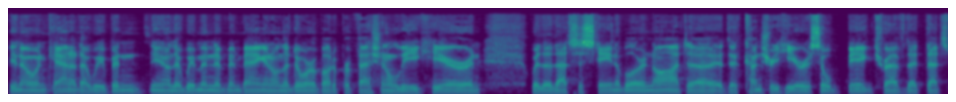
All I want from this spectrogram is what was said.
You know, in Canada, we've been, you know, the women have been banging on the door about a professional league here, and whether that's sustainable or not. Uh, the country here is so big, Trev, that that's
